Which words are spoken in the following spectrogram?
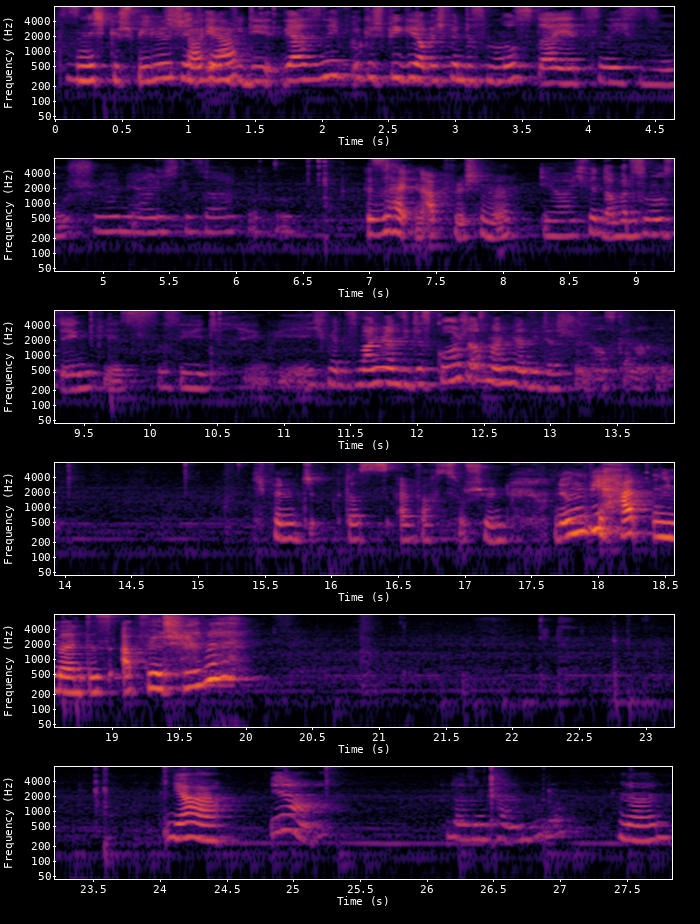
Das ist nicht gespiegelt. Ich Schau her. die. Ja, es ist nicht wirklich gespiegelt, aber ich finde das Muster jetzt nicht so schön, ehrlich gesagt. Also, Es ist halt ein Apfelschimmel. ja, ich finde aber das Muster irgendwie ist. Das sieht irgendwie. Ich finde es manchmal sieht das komisch aus, manchmal sieht das schön aus, keine Ahnung. Ich finde das einfach so schön. Und irgendwie hat niemand das Apfelschimmel. Ja, Ja. Da sind keine, oder? nein.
